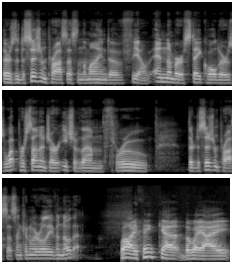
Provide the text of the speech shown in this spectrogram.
there's a decision process in the mind of you know n number of stakeholders what percentage are each of them through their decision process and can we really even know that well i think uh, the way i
